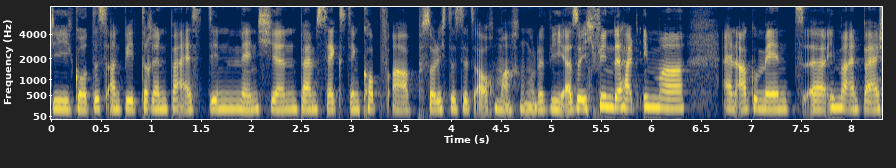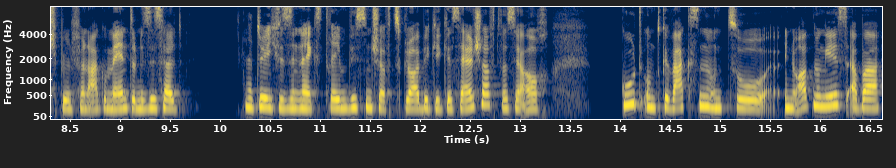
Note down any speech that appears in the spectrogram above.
die Gottesanbeterin beißt den Männchen beim Sex den Kopf ab. Soll ich das jetzt auch machen oder wie? Also ich finde halt immer ein Argument, äh, immer ein Beispiel für ein Argument und es ist halt Natürlich, wir sind eine extrem wissenschaftsgläubige Gesellschaft, was ja auch gut und gewachsen und so in Ordnung ist, aber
